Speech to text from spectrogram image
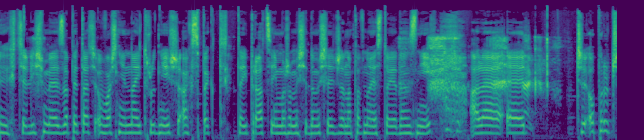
Y, chcieliśmy zapytać o właśnie najtrudniejszy aspekt tej pracy i możemy się domyśleć, że na pewno jest to jeden z nich, ale e, tak. Czy oprócz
